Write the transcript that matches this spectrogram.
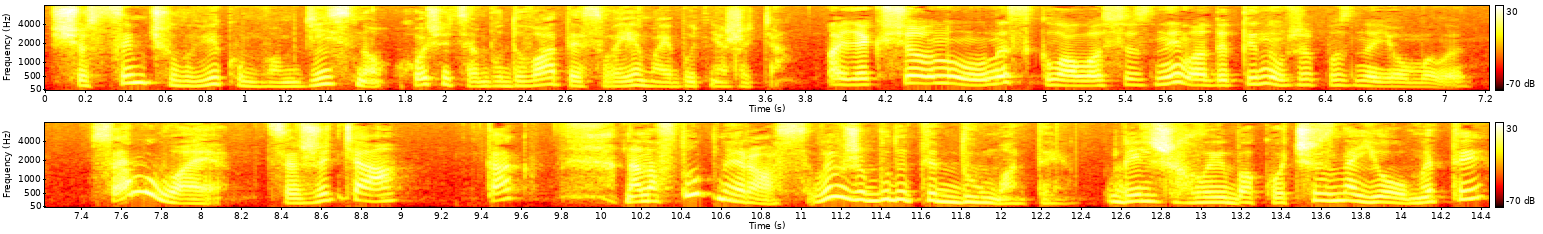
що з цим чоловіком вам дійсно хочеться будувати своє майбутнє життя. А якщо ну не склалося з ним, а дитину вже познайомили? Все буває, це життя. Так, на наступний раз ви вже будете думати більш глибоко чи знайомити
